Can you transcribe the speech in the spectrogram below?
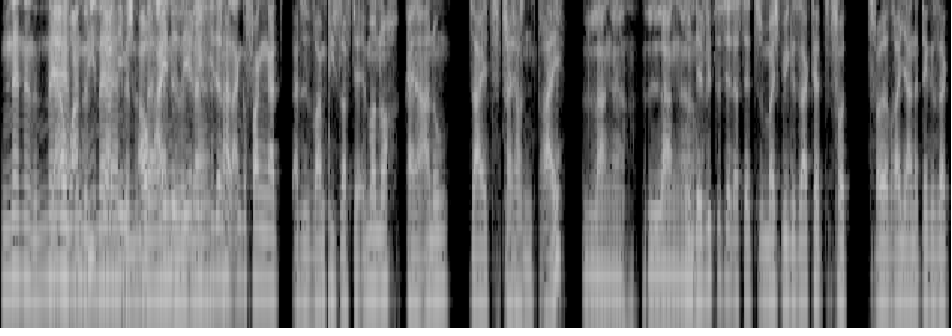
Na, na, na, Ja, One Piece war nämlich auch eine Serie, die dann halt angefangen hat. Also One Piece läuft ja immer noch, keine Ahnung, seit 2003. Lange, lange. Und der Witz ist ja, dass der zum Beispiel gesagt hat, vor zwei oder drei Jahren hat der gesagt,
